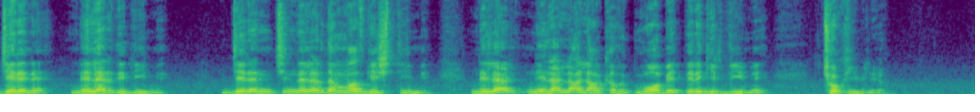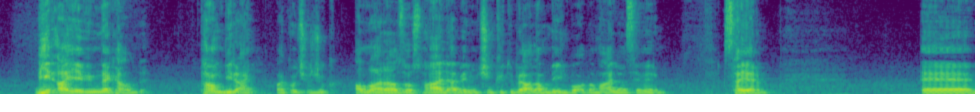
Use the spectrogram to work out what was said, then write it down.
Ceren'e neler dediğimi, Ceren için nelerden vazgeçtiğimi, neler nelerle alakalı muhabbetlere girdiğimi çok iyi biliyor. Bir ay evimde kaldı. Tam bir ay. Bak o çocuk. Allah razı olsun. Hala benim için kötü bir adam değil bu adam. Hala severim. Sayarım. Ee,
